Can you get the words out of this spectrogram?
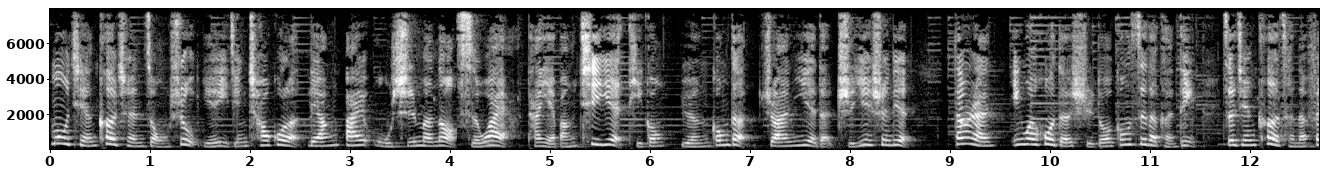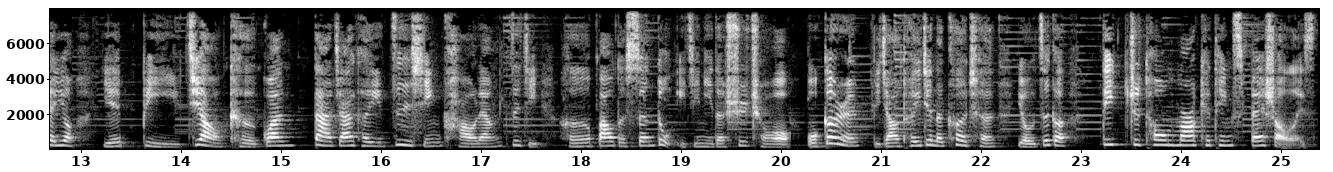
目前课程总数也已经超过了两百五十门哦。此外啊，它也帮企业提供员工的专业的职业训练。当然，因为获得许多公司的肯定，这间课程的费用也比较可观。大家可以自行考量自己荷包的深度以及你的需求哦。我个人比较推荐的课程有这个 Digital Marketing Specialist，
